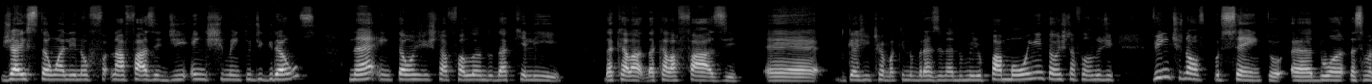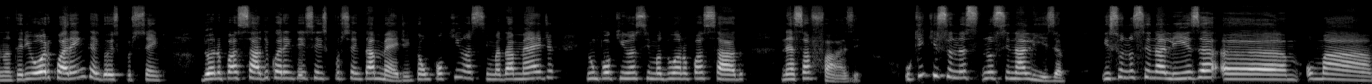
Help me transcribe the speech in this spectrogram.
já estão ali no, na fase de enchimento de grãos, né? Então a gente está falando daquele, daquela, daquela fase é, do que a gente chama aqui no Brasil, né, do milho pamonha. Então, a gente está falando de 29% é, do, da semana anterior, 42% do ano passado e 46% da média. Então, um pouquinho acima da média e um pouquinho acima do ano passado nessa fase. O que, que isso nos, nos, sinaliza? Isso nos sinaliza uh, uma,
